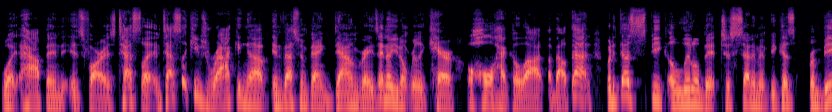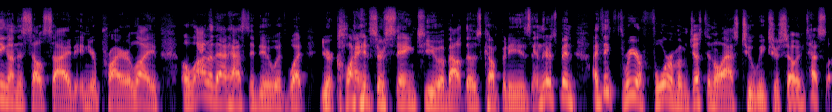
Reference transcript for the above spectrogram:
what happened as far as Tesla? And Tesla keeps racking up investment bank downgrades. I know you don't really care a whole heck a lot about that, but it does speak a little bit to sentiment because from being on the sell side in your prior life, a lot of that has to do with what your clients are saying to you about those companies. And there's been, I think, three or four of them just in the last two weeks or so in Tesla.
